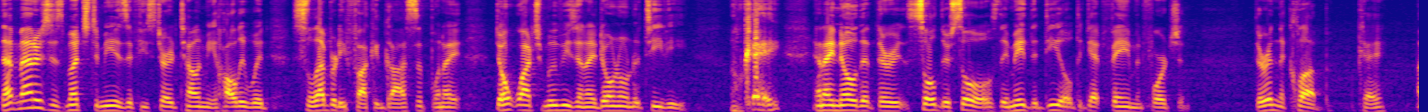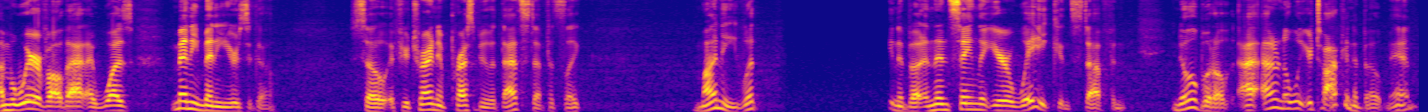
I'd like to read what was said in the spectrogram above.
That matters as much to me as if you started telling me Hollywood celebrity fucking gossip when I don't watch movies and I don't own a TV. okay? And I know that they sold their souls. They made the deal to get fame and fortune. They're in the club, okay? I'm aware of all that. I was many, many years ago. So if you're trying to impress me with that stuff, it's like money. What about? And then saying that you're awake and stuff, and you know about all. I, I don't know what you're talking about, man.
